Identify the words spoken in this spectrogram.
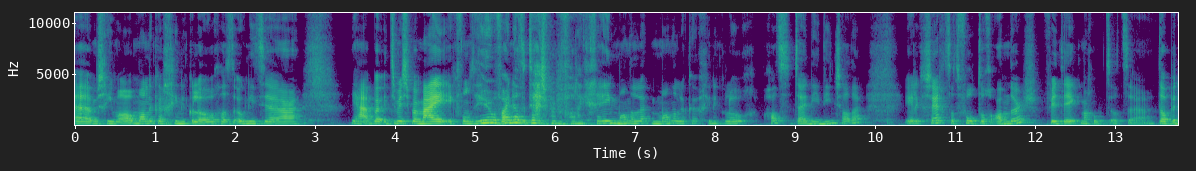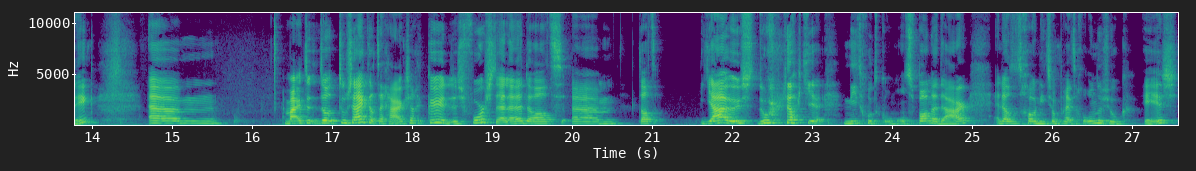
Uh, misschien wel een mannelijke gynaecoloog, had het ook niet... Uh, ja, tenminste bij mij, ik vond het heel fijn dat ik tijdens mijn bevalling geen mannelijke, mannelijke gynaecoloog had, tijd die dienst hadden. Eerlijk gezegd, dat voelt toch anders, vind ik. Maar goed, dat, uh, dat ben ik. Um, maar toen zei ik dat tegen haar. Ik zeg, kun je je dus voorstellen dat, um, dat juist doordat je niet goed kon ontspannen daar... en dat het gewoon niet zo'n prettig onderzoek is...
